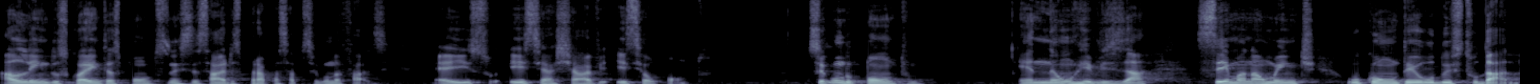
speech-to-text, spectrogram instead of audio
além dos 40 pontos necessários para passar para a segunda fase. É isso, esse é a chave, esse é o ponto. O segundo ponto é não revisar semanalmente o conteúdo estudado.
